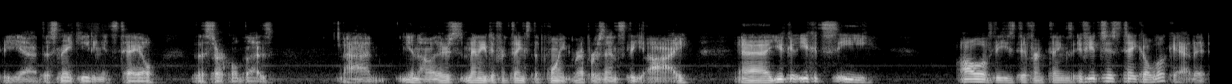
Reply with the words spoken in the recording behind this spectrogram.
the uh, the snake eating its tail. The circle does. Uh, you know, there's many different things. The point represents the eye. Uh, you could you could see all of these different things if you just take a look at it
